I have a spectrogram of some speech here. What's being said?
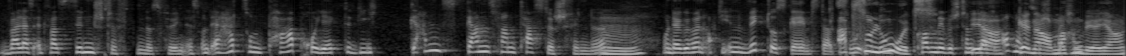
weil das etwas Sinnstiftendes für ihn ist. Und er hat so ein paar Projekte, die ich ganz, ganz fantastisch finde. Und da gehören auch die Invictus Games dazu. Absolut. Die kommen wir bestimmt Ja, auch noch genau, machen wir, ja.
